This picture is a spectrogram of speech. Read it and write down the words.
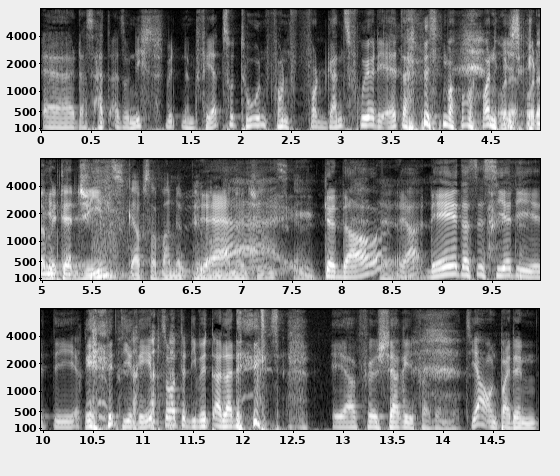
Äh, das hat also nichts mit einem Pferd zu tun, von, von ganz früher. Die Eltern wissen, wovon oder, ich oder rede. mit der Jeans. Gab es auch mal eine Pimmermann Ja, Jeans. Ja. genau, ja. Nee, das ist hier die, die, die Rebsorte, die wird allerdings eher für Sherry verwendet. Ja, und bei den,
